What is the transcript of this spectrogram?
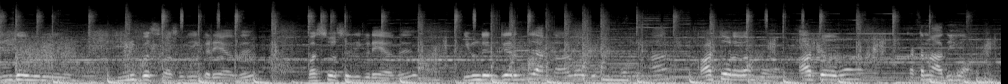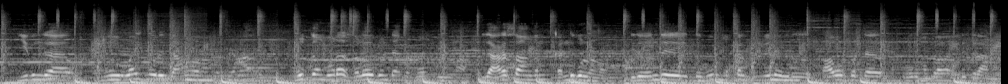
எந்த ஒரு மினி பஸ் வசதியும் கிடையாது. பஸ் வசதி கிடையாது. இவங்க இங்கேருந்து அங்கே அல்வாக்குடி போகணும்னா ஆட்டோவில் தான் போகணும். ஆட்டோவும் கட்டணம் அதிகம். இவங்க நூறுரூவாய்க்கு ஒரு ஜாமான் வாங்கினா நூற்றம்பது ரூபா செலவு பண்ணிட்டு அங்கே போக முடியுமா? இது அரசாங்கம் கண்டுகொள்ளணும். இது வந்து இந்த ஊர் மக்கள் உண்மையிலே ஒரு பாவப்பட்ட ஊர் மக்களாக இருக்கிறாங்க.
